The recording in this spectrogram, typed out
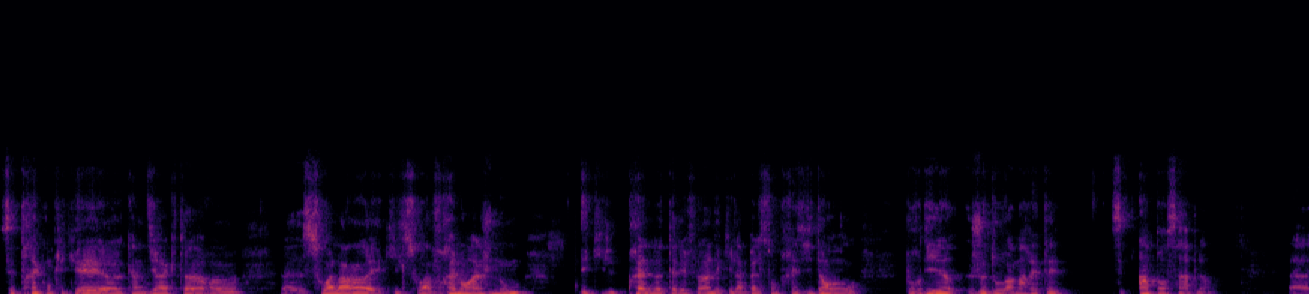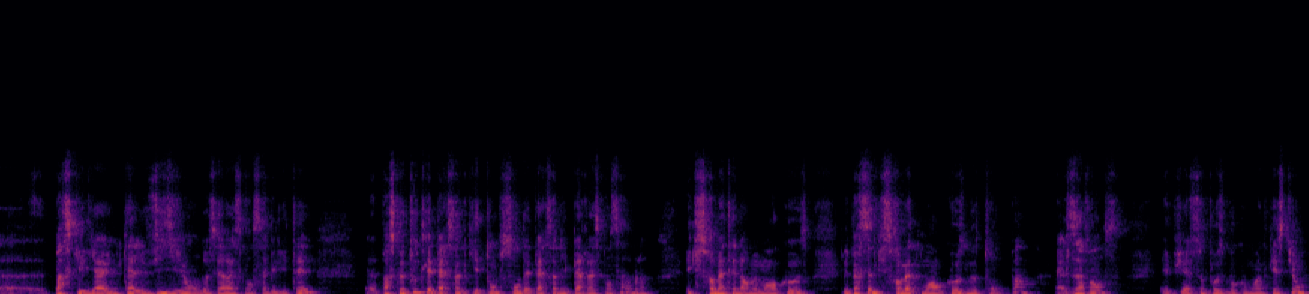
C'est très compliqué euh, qu'un directeur euh, soit là et qu'il soit vraiment à genoux et qu'il prenne le téléphone et qu'il appelle son président pour dire je dois m'arrêter. C'est impensable. Euh, parce qu'il y a une telle vision de ses responsabilités, euh, parce que toutes les personnes qui tombent sont des personnes hyper responsables et qui se remettent énormément en cause. Les personnes qui se remettent moins en cause ne tombent pas, elles avancent et puis elles se posent beaucoup moins de questions.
